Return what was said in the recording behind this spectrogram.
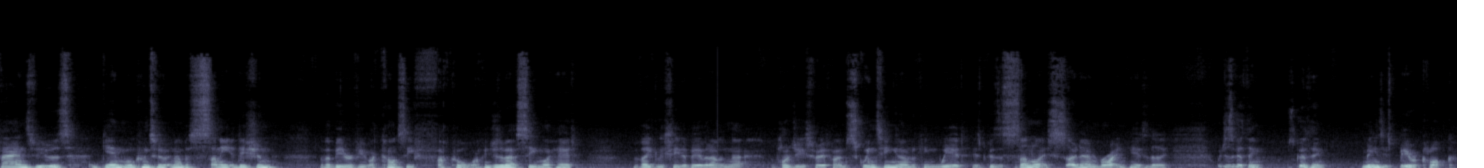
fans, viewers, again, welcome to another sunny edition of a beer review. I can't see fuck all, I can just about see my head, vaguely see the beer, but other than that, apologies for if I'm squinting and I'm looking weird. It's because the sunlight is so damn bright in here today, which is a good thing. It's a good thing. It means it's beer o'clock.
